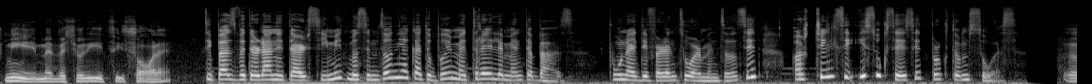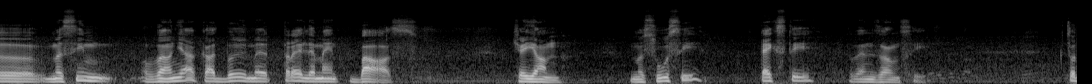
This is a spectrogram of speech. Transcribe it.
fëmijë me veçori cilësore. Sipas veteranit të arsimit, mësimdhënia ka të bëjë me tre elemente bazë. Puna e diferencuar me nxënësit është çelësi i suksesit për këtë mësues. Mësimdhënia ka të bëjë me tre element bazë që janë mësusi, teksti dhe nxënësi. Këto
